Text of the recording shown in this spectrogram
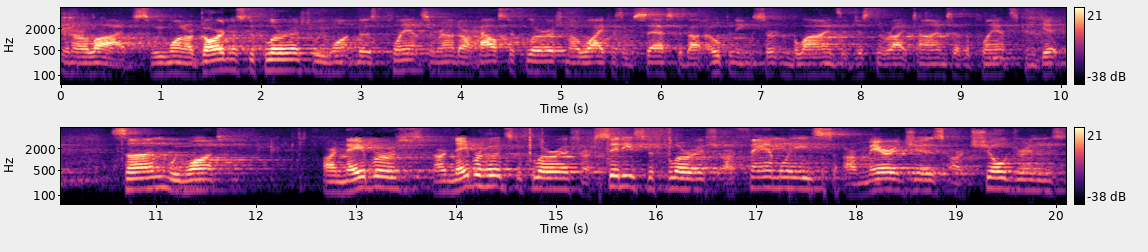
in our lives. We want our gardens to flourish. We want those plants around our house to flourish. My wife is obsessed about opening certain blinds at just the right time so the plants can get sun. We want our neighbors, our neighborhoods to flourish, our cities to flourish, our families, our marriages, our children's,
